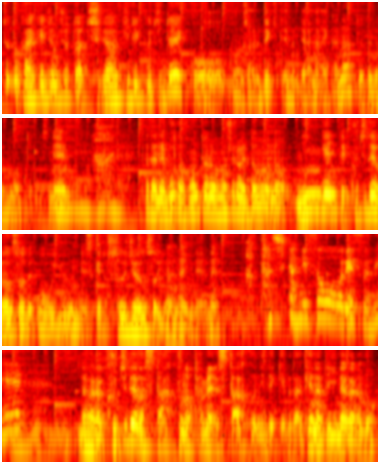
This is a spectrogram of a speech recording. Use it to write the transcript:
ちょっと会計事務所とは違う切り口でこうコンサルできてるんではないかなというふうに思ってるんですね。はい、ただね僕は本当に面白いと思うの人間って口では嘘を言うんですけど数字は嘘を言わないんだよね。確かにそうですね。だから口ではスタッフのためスタッフにできるだけなんて言いながらも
